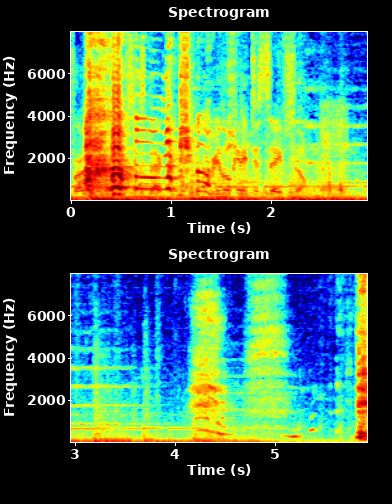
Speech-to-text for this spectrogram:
Threats Oh expected. Relocate to safe zone.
